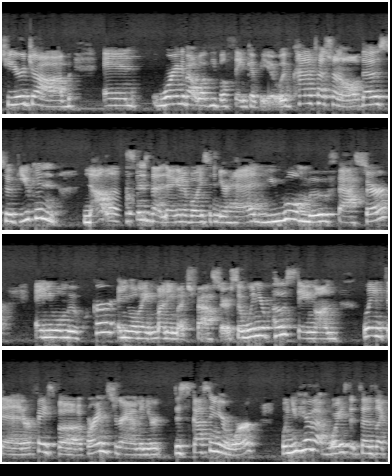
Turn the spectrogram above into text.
to your job, and worrying about what people think of you. We've kind of touched on all of those. So if you can not listen to that negative voice in your head, you will move faster and you will move quicker and you will make money much faster. So when you're posting on LinkedIn or Facebook or Instagram and you're discussing your work, when you hear that voice that says like,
